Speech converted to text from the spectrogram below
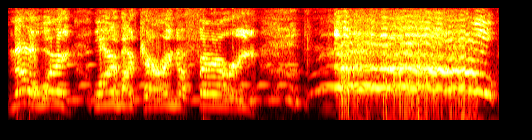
No, wait! Why am I carrying a fairy? No!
